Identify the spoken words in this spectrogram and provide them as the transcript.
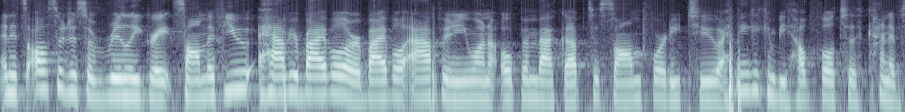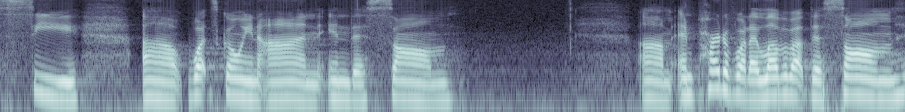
And it's also just a really great psalm. If you have your Bible or Bible app and you want to open back up to Psalm 42, I think it can be helpful to kind of see uh, what's going on in this psalm. Um, and part of what I love about this psalm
